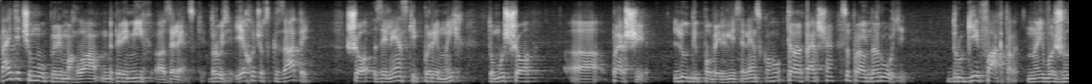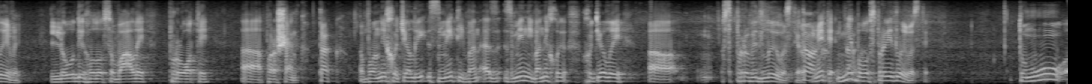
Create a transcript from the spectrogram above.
Знаєте, чому перемогла переміг Зеленський? Друзі, я хочу сказати, що Зеленський переміг, тому що е, перші люди повірили Зеленського. Це перше. це правда. І другий, другий фактор найважливий. Люди голосували проти е, Порошенка. Так. Вони хотіли змити вон- е, зміни, вони хотіли е, справедливості. Так, розумієте? Не так. було справедливості. Тому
